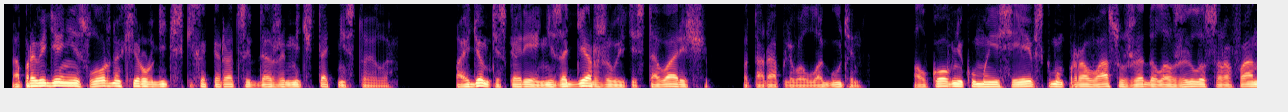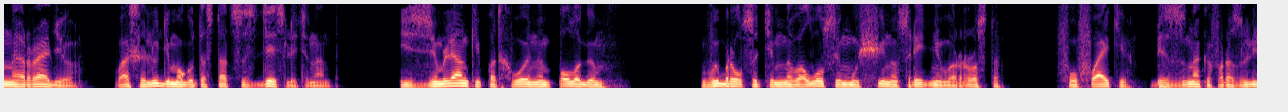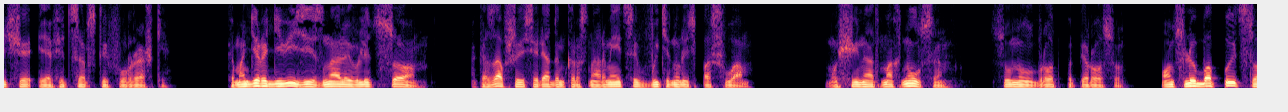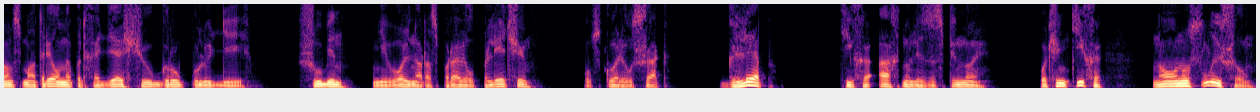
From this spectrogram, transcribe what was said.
О проведении сложных хирургических операций даже мечтать не стоило. «Пойдемте скорее, не задерживайтесь, товарищи», — поторапливал Лагутин. «Полковнику Моисеевскому про вас уже доложило сарафанное радио. Ваши люди могут остаться здесь, лейтенант». Из землянки под хвойным пологом выбрался темноволосый мужчина среднего роста, в фуфайке, без знаков различия и офицерской фуражки. Командира дивизии знали в лицо. Оказавшиеся рядом красноармейцы вытянулись по швам. Мужчина отмахнулся, сунул в рот папиросу. Он с любопытством смотрел на подходящую группу людей. Шубин невольно расправил плечи, ускорил шаг. «Глеб!» — тихо ахнули за спиной. Очень тихо, но он услышал.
